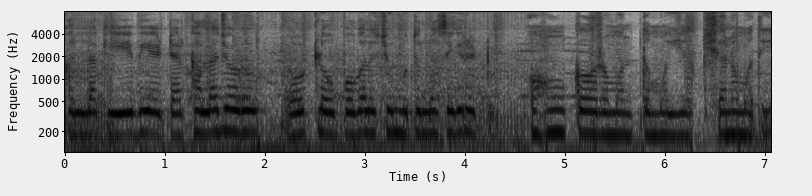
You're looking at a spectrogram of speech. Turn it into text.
కళ్ళకి ఏవియేటర్ కళ్ళజోడు నోట్లో పొగలు చుమ్ముతున్న సిగరెట్టు. అహంకారం అంత క్షణమది.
